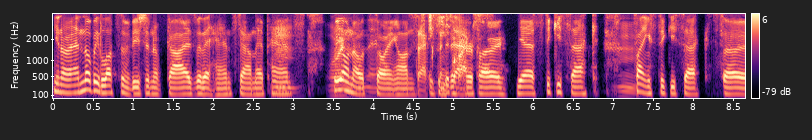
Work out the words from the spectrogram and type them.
you know. And there'll be lots of vision of guys with their hands down their pants. Or we all know what's going on. sacks Just a and bit of. Grippo, yeah, sticky sack, Mm. playing sticky sack. So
